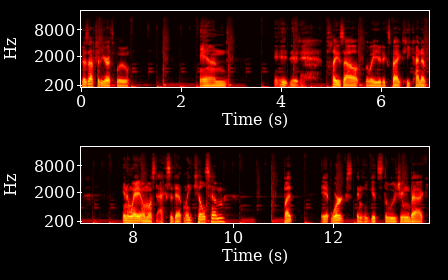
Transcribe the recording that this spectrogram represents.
goes after the Earth Wu, and it, it plays out the way you'd expect. He kind of, in a way, almost accidentally kills him, it works, and he gets the Wu Jing back.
